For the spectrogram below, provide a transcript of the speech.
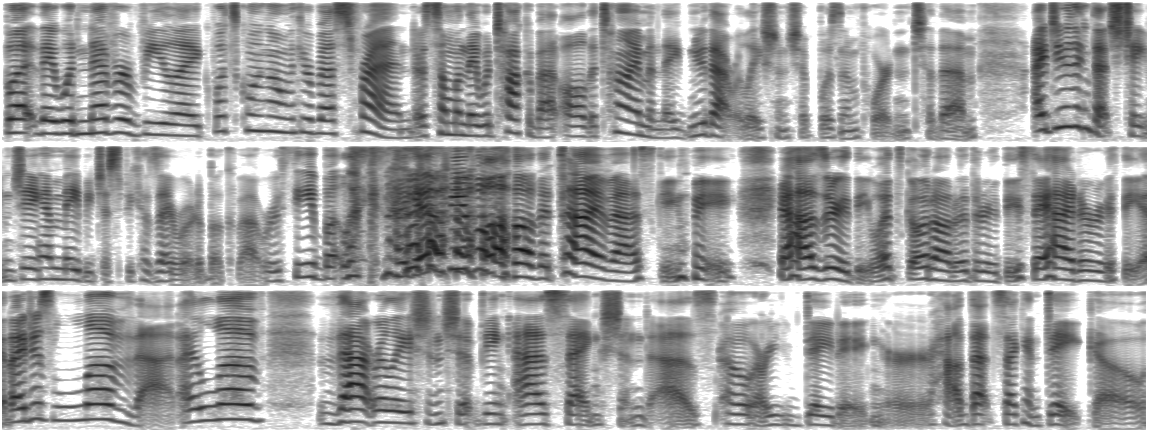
But they would never be like, what's going on with your best friend? Or someone they would talk about all the time and they knew that relationship was important to them. I do think that's changing, and maybe just because I wrote a book about Ruthie, but like I get people all the time asking me, yeah, how's Ruthie? What's going on with Ruthie? Say hi to Ruthie. And I just love that. I love that relationship being as sanctioned as, oh, are you dating? Or how'd that second date go?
